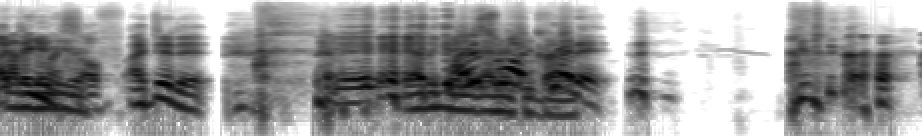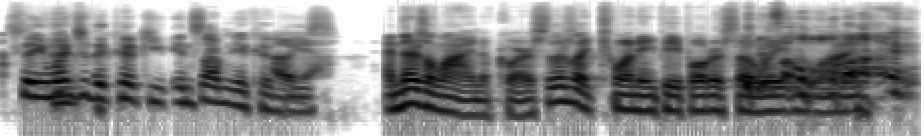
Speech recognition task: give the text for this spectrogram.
I Gotta dig get your- myself. I did it. I just want energy back. credit. so you went to the cookie insomnia cookies. Oh, yeah. And there's a line, of course. So there's like 20 people or so waiting in line.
